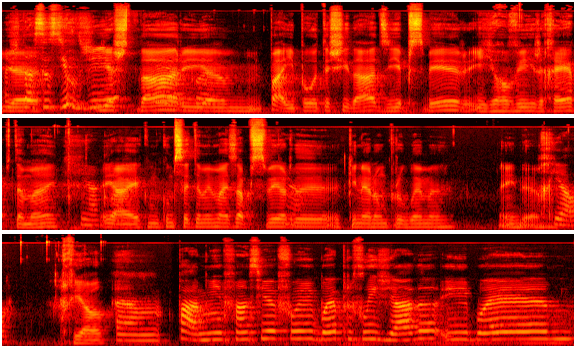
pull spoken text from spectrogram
A e e a estudar e a, pá, ir para outras cidades e a perceber e a ouvir rap também. É que me comecei também mais a perceber de que não era um problema ainda Real. real. Um, pá, a minha infância foi bem privilegiada e bem.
